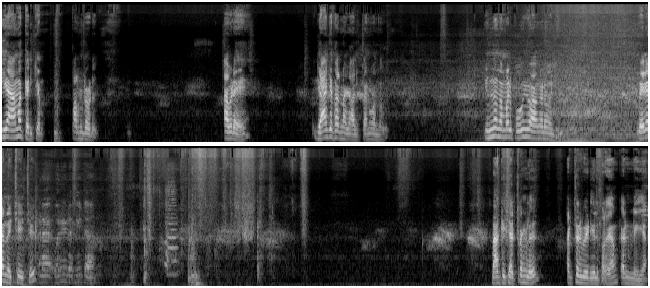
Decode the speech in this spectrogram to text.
ഈ ആമക്കരിക്കം പറഞ്ഞോട് അവിടെ രാജഭരണകാലത്താണ് വന്നത്. ഇന്ന് നമ്മൾ ഭൂമി വാങ്ങണമെങ്കിൽ വില നിശ്ചയിച്ച് ബാക്കി ചരിത്രങ്ങൾ അടുത്തൊരു വീഡിയോയിൽ പറയാം കണ്ടിന്യൂ ചെയ്യാം.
